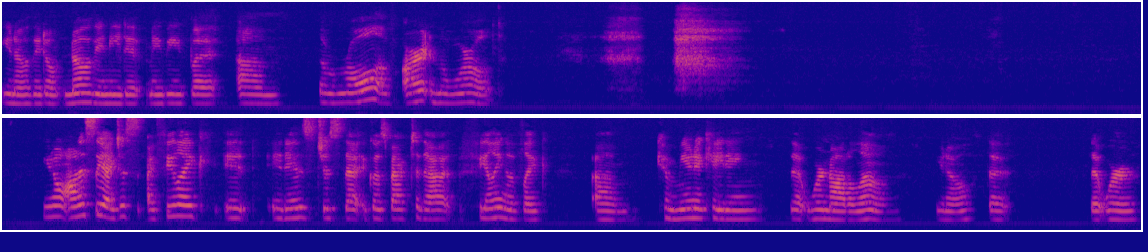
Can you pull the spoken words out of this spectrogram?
You know, they don't know they need it, maybe. But um, the role of art in the world. You know, honestly, I just I feel like it it is just that it goes back to that feeling of like um, communicating that we're not alone. You know that that we're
